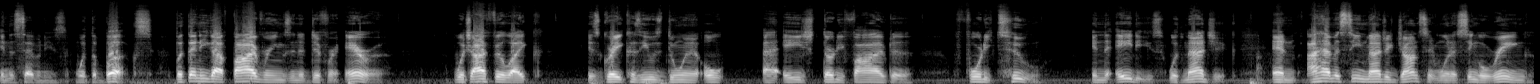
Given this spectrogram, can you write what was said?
in the 70s with the Bucks. But then he got five rings in a different era, which I feel like is great because he was doing it at age 35 to 42 in the 80s with Magic. And I haven't seen Magic Johnson win a single ring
